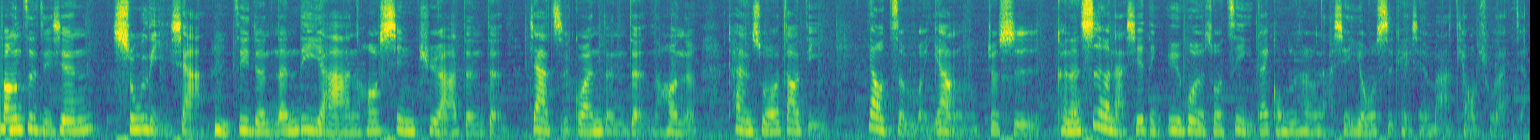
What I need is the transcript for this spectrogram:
帮自己先梳理一下自己的能力啊，然后兴趣啊等等，价值观等等，然后呢，看说到底要怎么样，就是可能适合哪些领域，或者说自己在工作上有哪些优势，可以先把它挑出来，这样。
